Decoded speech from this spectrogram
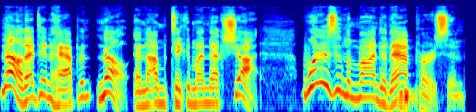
no, that didn't happen. No, and I'm taking my next shot. What is in the mind of that person?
